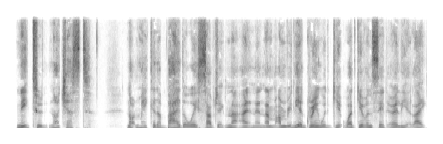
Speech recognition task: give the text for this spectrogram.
need to not just not make it a by the way subject. Now, I, and I'm I'm really agreeing with what Given said earlier. Like,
